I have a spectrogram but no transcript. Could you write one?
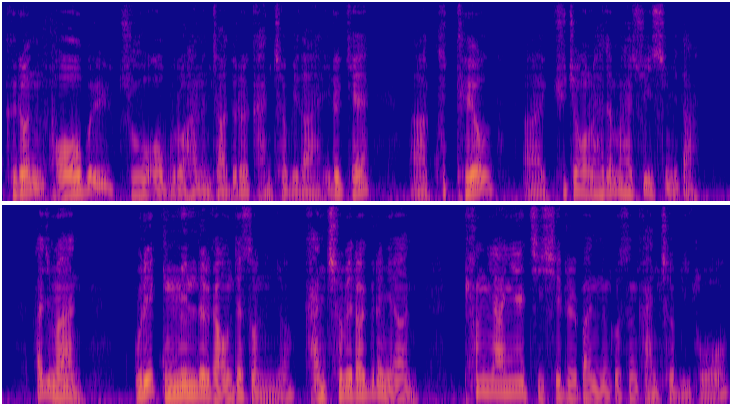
그런 업을 주업으로 하는 자들을 간첩이다 이렇게 아, 구태여 아, 규정을 하자면 할 수 있습니다. 하지만 우리 국민들 가운데서는요 간첩이라 그러면 평양의 지시를 받는 것은 간첩이고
